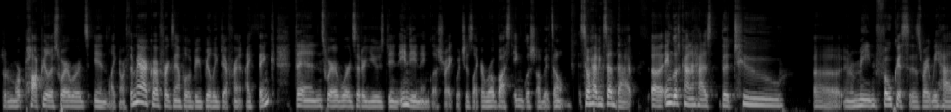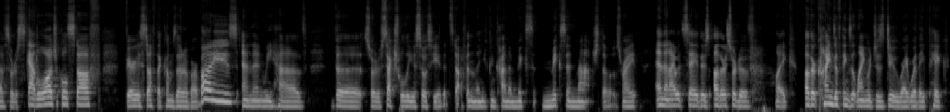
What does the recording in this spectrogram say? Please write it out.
sort of more popular swear words in like North America, for example, would be really different, I think, than swear words that are used in Indian English, right? Which is like a robust English of its own. So having said that, uh, English kind of has the two uh, main focuses, right? We have sort of scatological stuff, various stuff that comes out of our bodies, and then we have the sort of sexually associated stuff and then you can kind of mix mix and match those right? And then i would say there's other sort of like other kinds of things that languages do right? Where they pick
